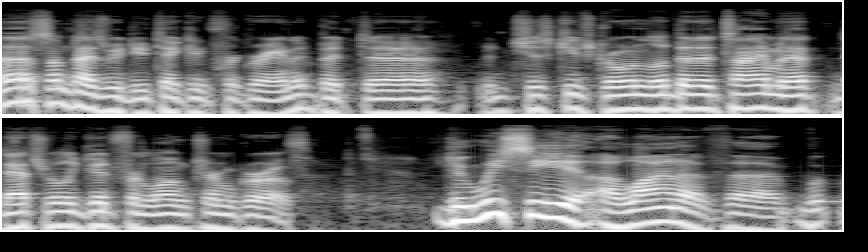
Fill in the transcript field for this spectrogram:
Uh, sometimes we do take it for granted, but uh, it just keeps growing a little bit at a time, and that, that's really good for long term growth. Do we see a lot of uh, w-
